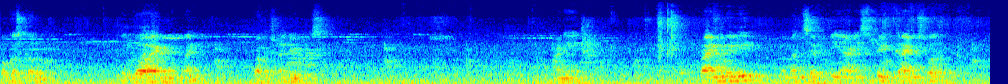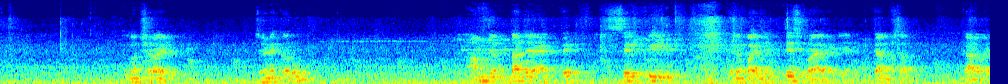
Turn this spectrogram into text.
फोकस करून go ahead with my professional duties आणि प्रायमरीली वुमेन सेफ्टी आणि स्ट्रीट क्राईम्सवर लक्ष राहील जेणेकरून आम जनता जे आहेत ते सेफ फील केलं पाहिजे. तेच प्रायोरिटी आहे. त्यानुसार कारवाई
